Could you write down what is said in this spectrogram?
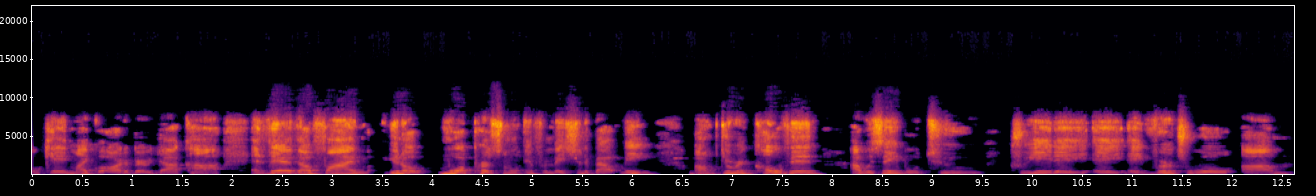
Okay, michaelarterberry.com. And there they'll find, you know, more personal information about me. Um, during COVID, I was able to create a a, a virtual um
